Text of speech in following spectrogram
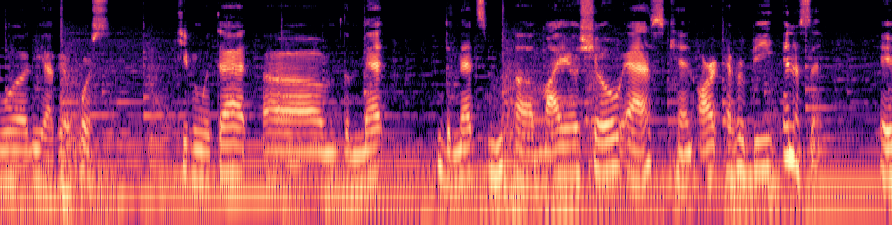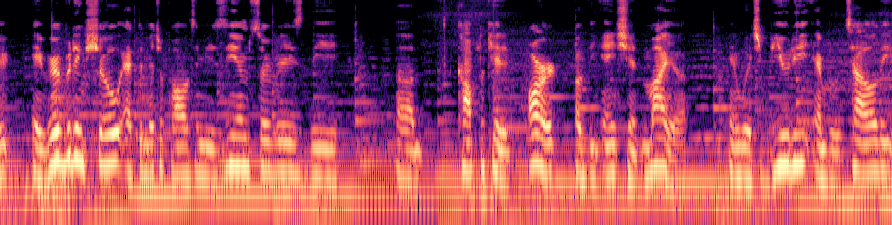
What do you have here? Of course, keeping with that, um, the Met, the Met's uh, Maya show asks, "Can art ever be innocent?" A, a riveting show at the Metropolitan Museum surveys the um, complicated art of the ancient Maya, in which beauty and brutality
